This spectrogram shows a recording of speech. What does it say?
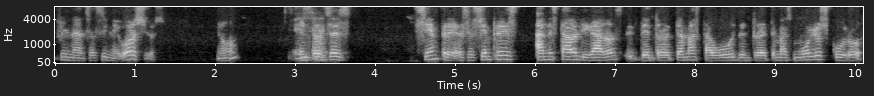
finanzas y negocios, ¿no? Entonces, siempre, o sea, siempre han estado ligados dentro de temas tabús, dentro de temas muy oscuros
